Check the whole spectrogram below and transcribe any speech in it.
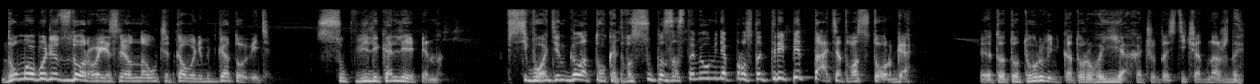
Думаю, будет здорово, если он научит кого-нибудь готовить. Суп великолепен. Всего один глоток этого супа заставил меня просто трепетать от восторга. Это тот уровень, которого я хочу достичь однажды.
